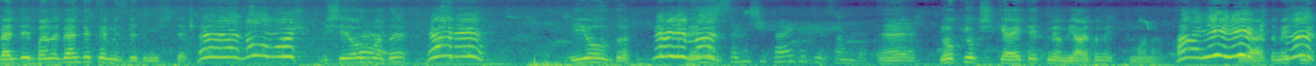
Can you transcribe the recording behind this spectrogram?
Ben de bana ben de temizledim işte. He, ne olmuş? Bir şey olmadı. Yani İyi oldu. ne bileyim Değil ben. mi? Seni şikayet ediyor sandım. He. Yok yok şikayet etmiyorum yardım ettim ona. Ha iyi iyi. Yardım güzel. ettim.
